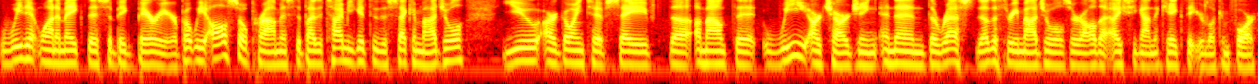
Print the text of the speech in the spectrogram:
we didn't want to make this a big barrier, but we also promised that by the time you get through the second module, you are going to have saved the amount that we are charging and then the rest the other three modules are all the icing on the cake that you're looking for.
